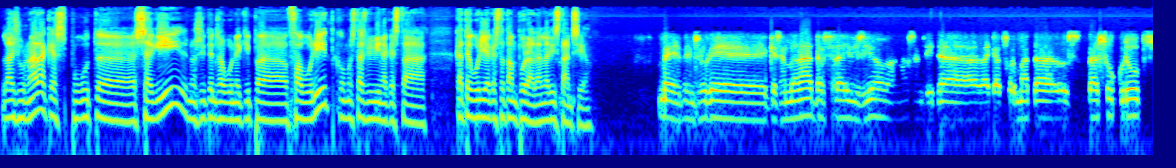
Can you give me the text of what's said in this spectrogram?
la jornada que has pogut eh, seguir. No sé si tens algun equip eh, favorit. Com estàs vivint aquesta categoria, aquesta temporada, en la distància? Bé, penso que, que semblant a tercera divisió, en el sentit de, de que el format dels, dels subgrups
